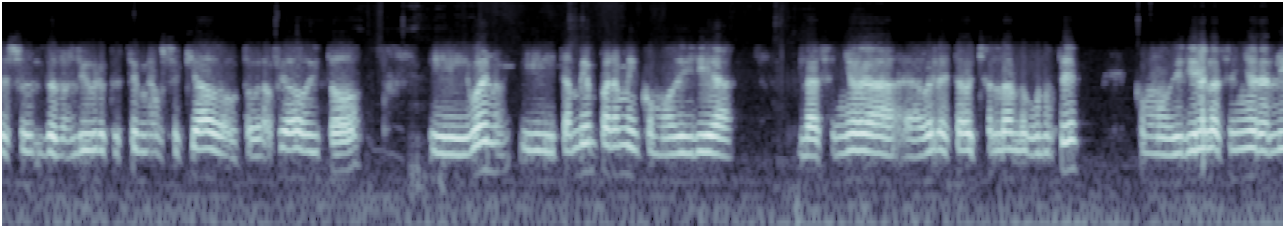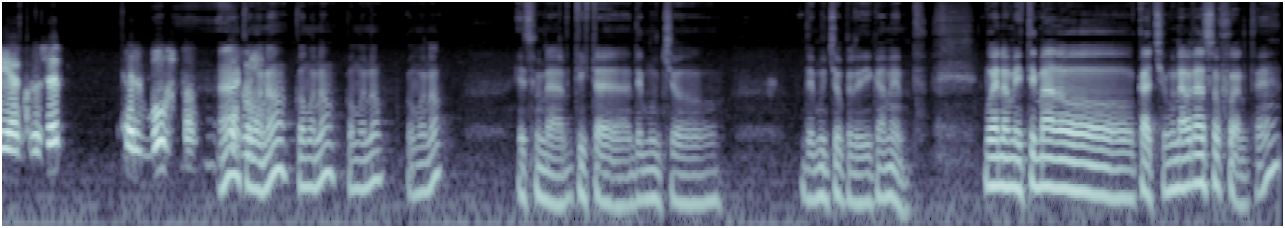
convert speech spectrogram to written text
de, de los libros que usted me ha obsequiado, autografiados y todo. Y bueno, y también para mí, como diría la señora, haber estado charlando con usted, como diría la señora Lía Cruzet, el busto. Ah, cómo no, cómo no, cómo no, cómo no. Es una artista de mucho, de mucho predicamento. Bueno, mi estimado Cacho, un abrazo fuerte. ¿eh?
